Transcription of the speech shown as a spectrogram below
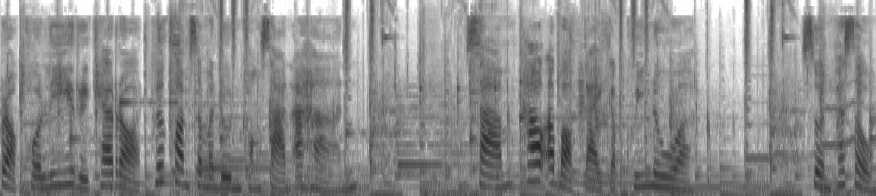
บรอกโคลีหรือแครอทเพื่อความสมดุลของสารอาหาร 3. ข้าวอบอกไก่กับคุยนัว ส่วนผสม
